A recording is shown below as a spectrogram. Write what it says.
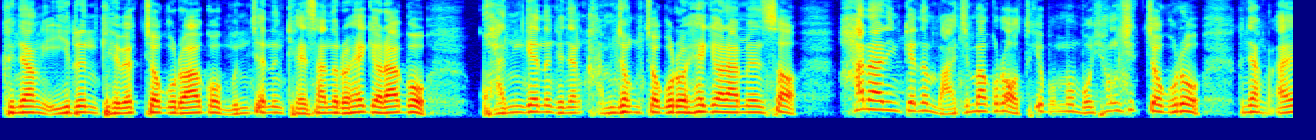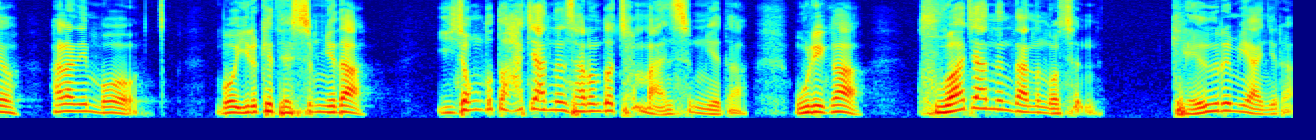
그냥 일은 계획적으로 하고 문제는 계산으로 해결하고 관계는 그냥 감정적으로 해결하면서 하나님께는 마지막으로 어떻게 보면 뭐 형식적으로 그냥 아유 하나님 뭐뭐 이렇게 됐습니다. 이 정도도 하지 않는 사람도 참 많습니다. 우리가 구하지 않는다는 것은 게으름이 아니라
